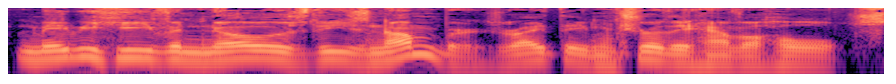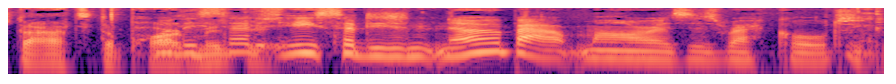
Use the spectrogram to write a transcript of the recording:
Maybe he even knows these numbers, right? I'm sure they have a whole stats department. Well, he, said, he said he didn't know about Mahrez's record. Okay,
